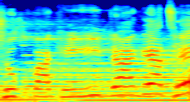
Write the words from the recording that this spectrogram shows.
সুখ পাখিটা গেছে।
